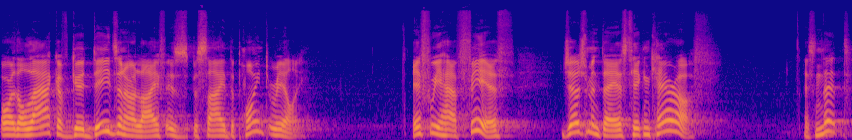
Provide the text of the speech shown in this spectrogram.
or the lack of good deeds in our life is beside the point, really. If we have faith, Judgment Day is taken care of, isn't it?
